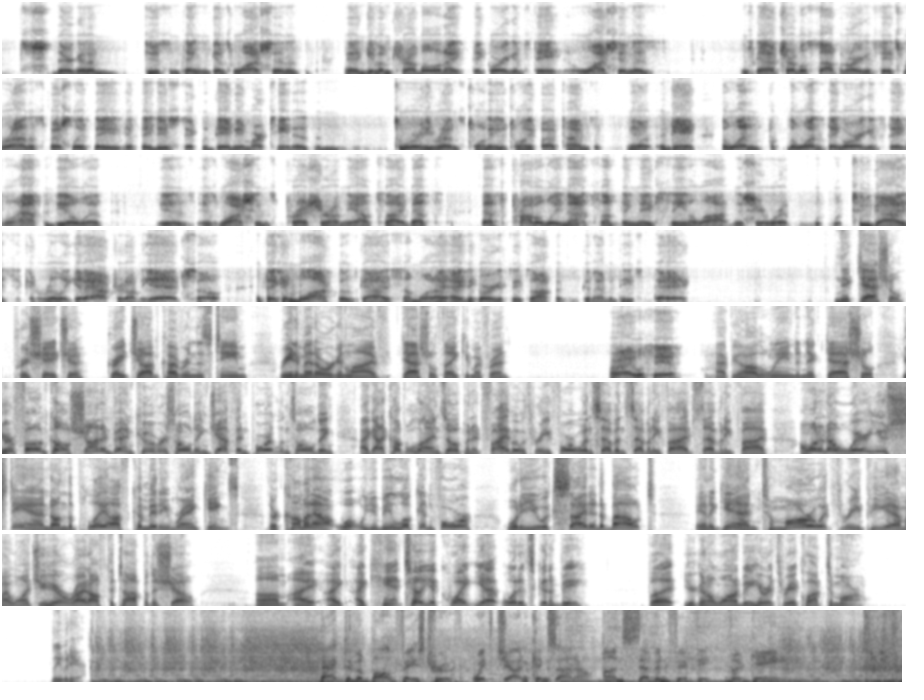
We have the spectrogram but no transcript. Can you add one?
they're gonna do some things against Washington and give them trouble. And I think Oregon State, Washington is is going to have trouble stopping Oregon State's run, especially if they if they do stick with Damien Martinez and to where he runs 20 to 25 times you know a game. The one the one thing Oregon State will have to deal with is is Washington's pressure on the outside. That's that's probably not something they've seen a lot this year, where with two guys that can really get after it on the edge. So if they can block those guys somewhat, I, I think Oregon State's offense is going to have a decent day. Nick Daschel, appreciate you. Great job covering this team. Read him at Oregon Live. Daschel, thank you, my friend. All right, we'll see you. Happy Halloween to Nick Daschel. Your phone call. Sean in Vancouver's holding. Jeff in Portland's holding. I got a couple lines open at 503-417-7575. I want to know where you stand on the playoff committee rankings. They're coming out. What will you be looking for? What are you excited about? And again, tomorrow at 3 p.m., I want you here right off the top of the show. Um, I, I, I can't tell you quite yet what it's going to be, but you're going to want to be here at 3 o'clock tomorrow. Leave it here. Back to the Bald Faced Truth with John Canzano on 750 The Game.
